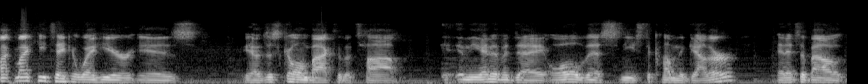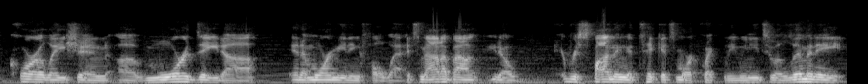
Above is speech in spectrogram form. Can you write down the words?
My, my key takeaway here is, you know, just going back to the top. In the end of the day, all this needs to come together, and it's about correlation of more data in a more meaningful way. It's not about you know responding to tickets more quickly. We need to eliminate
